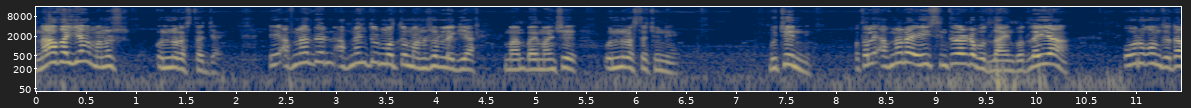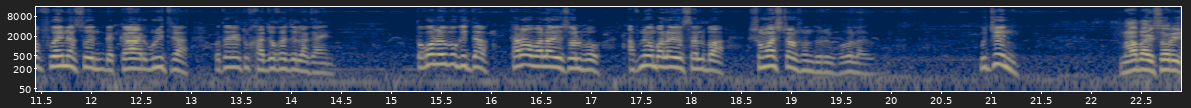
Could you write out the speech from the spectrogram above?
না পাইয়া মানুষ অন্য রাস্তায় যায়। এই আপনাদের আপনাদের মতন মানুষের লাগিয়া মা- বা মানুষে অন্য রাস্তা চুনে। বুঝছেন নি? তাহলে আপনারা এই চিন্তাধারাটা বদলাইন, বদলাইয়া ওরকম যেটা ফুয়াই না চইন বেকার গুড়িতরা ওখানে একটু খাজো খাজো লাগাইন। তখন হইব কিতা? তারাও ভালো হয়ে চলবো, আপনিও ভালো হয়ে চলবা, সমাজটাও সুন্দর হইব ভালো হইব। বুঝছেন? না ভাই সরি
